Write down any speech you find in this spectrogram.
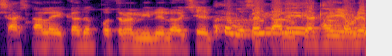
शासनाला एखादं पत्र लिहिलेलं असेल तालुक्यातले एवढे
